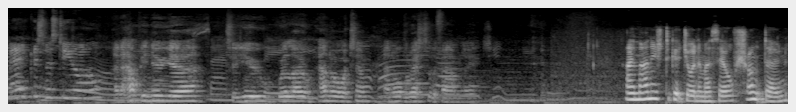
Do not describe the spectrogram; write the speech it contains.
Merry Christmas to you all. And a Happy New Year to you, Willow and Autumn and all the rest of the family. I managed to get John and myself shrunk down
